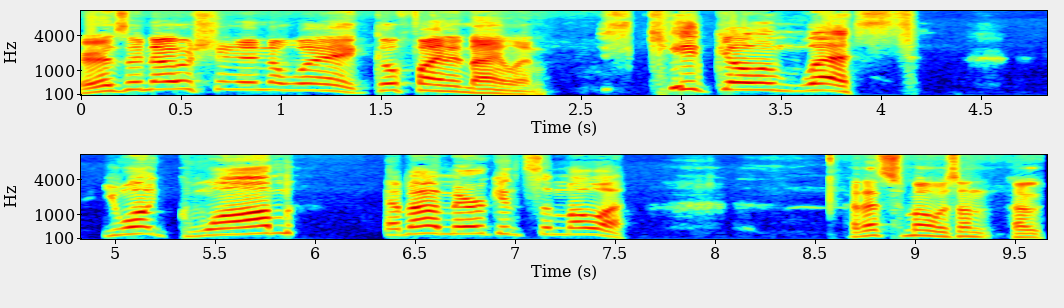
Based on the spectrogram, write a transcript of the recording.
There's an ocean in the way. Go find an island. Just keep going west. You want Guam? How about American Samoa? I thought Samoa was on. Oh,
